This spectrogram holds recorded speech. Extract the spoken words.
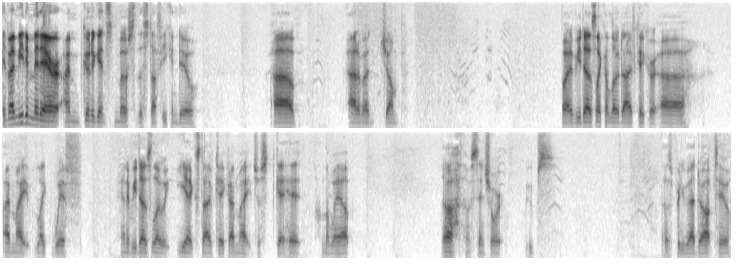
If I meet him midair, I'm good against most of the stuff he can do. Uh, out of a jump. But if he does like a low dive kick, or, uh, I might like whiff. And if he does low EX dive kick, I might just get hit on the way up. Ugh, that was staying short. Oops. That was a pretty bad drop too.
